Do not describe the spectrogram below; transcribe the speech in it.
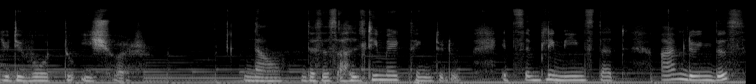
you devote to Ishwar. Now, this is ultimate thing to do. It simply means that I am doing this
